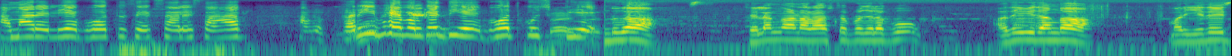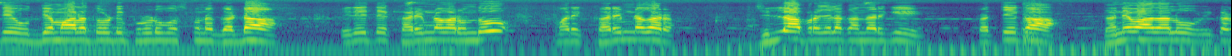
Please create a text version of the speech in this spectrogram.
हमारे लिए बहुत शेख साले साहब गरीब है बोल के दिए बहुत कुछ दिए ముందుగా తెలంగాణ రాష్ట్ర ప్రజలకు అదేవిధంగా మరి ఏదైతే ఉద్యమాలతోటి పురుడు పోసుకున్న గడ్డ ఏదైతే కరీంనగర్ ఉందో మరి కరీంనగర్ జిల్లా ప్రజలకందరికీ ప్రత్యేక ధన్యవాదాలు. ఇక్కడ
